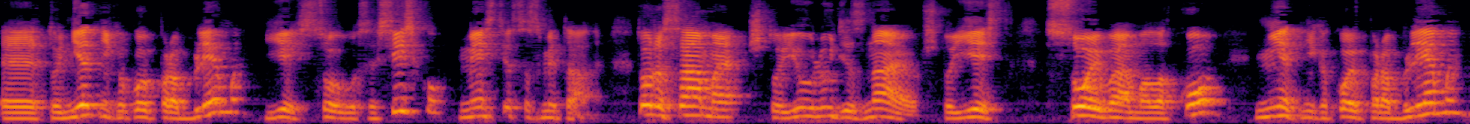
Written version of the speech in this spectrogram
э, то нет никакой проблемы есть соевую сосиску вместе со сметаной. То же самое, что и люди знают, что есть соевое молоко, нет никакой проблемы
